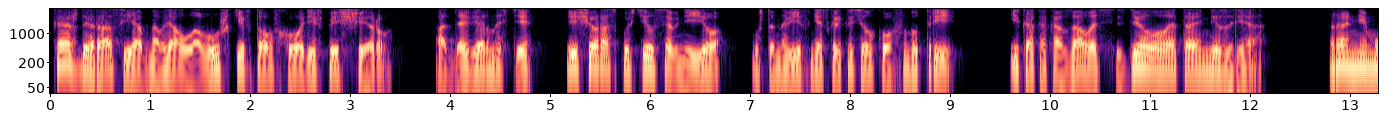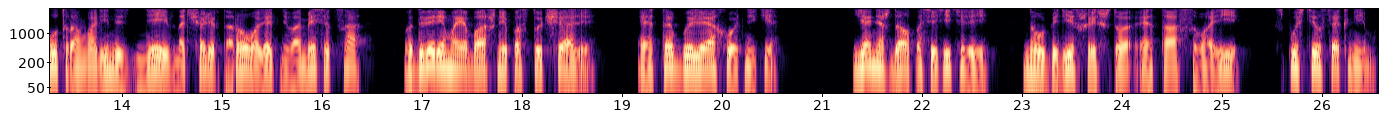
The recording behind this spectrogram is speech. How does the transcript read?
Каждый раз я обновлял ловушки в том входе в пещеру, а для верности еще раз спустился в нее установив несколько селков внутри. И, как оказалось, сделал это не зря. Ранним утром в один из дней в начале второго летнего месяца в двери моей башни постучали. Это были охотники. Я не ждал посетителей, но убедившись, что это свои, спустился к ним.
